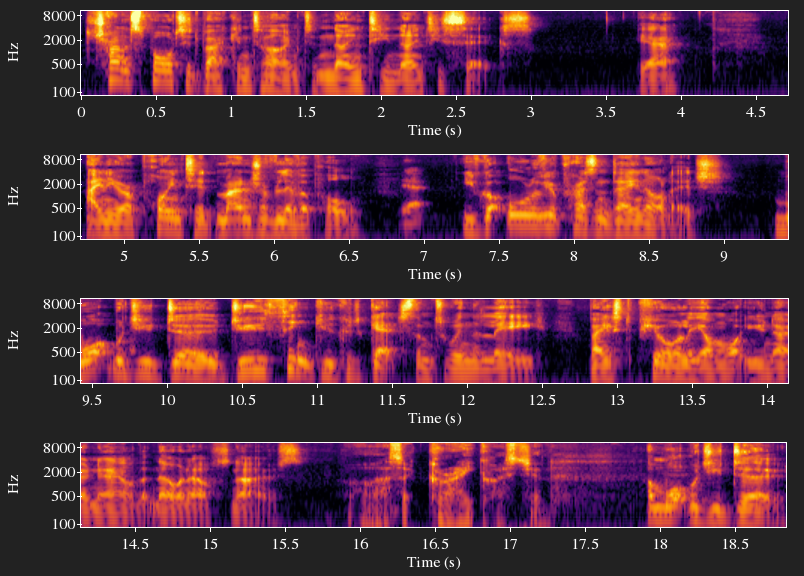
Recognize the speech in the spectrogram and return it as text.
transported back in time to 1996. Yeah? And you're appointed manager of Liverpool. Yeah. You've got all of your present day knowledge. What would you do? Do you think you could get them to win the league based purely on what you know now that no one else knows? Oh, that's a great question. And what would you do?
